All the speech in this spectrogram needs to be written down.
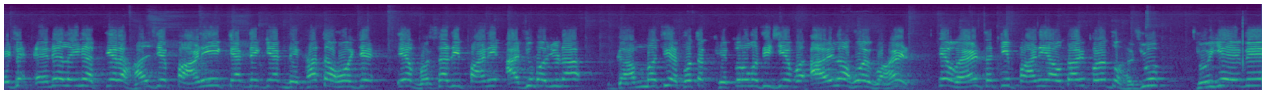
એટલે એને લઈને અત્યારે હાલ જે પાણી ક્યાંક ને ક્યાંક દેખાતા હોય છે, એ વરસાદી પાણી આજુબાજુના ગામમાંથી અથવા તો ખેતરોમાંથી જે આવેલા હોય વહેણ, તે વહેણ થકી પાણી આવતા હોય. પરંતુ હજુ જોઈએ એવી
